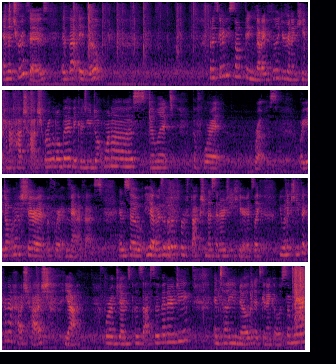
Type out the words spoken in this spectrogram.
And the truth is is that it will. But it's gonna be something that I feel like you're gonna keep kind of hush hush for a little bit because you don't want to spill it before it grows or you don't want to share it before it manifests. And so yeah there's a bit of perfectionist energy here. It's like you want to keep it kind of hush hush yeah Of Gems possessive energy until you know that it's gonna go somewhere.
